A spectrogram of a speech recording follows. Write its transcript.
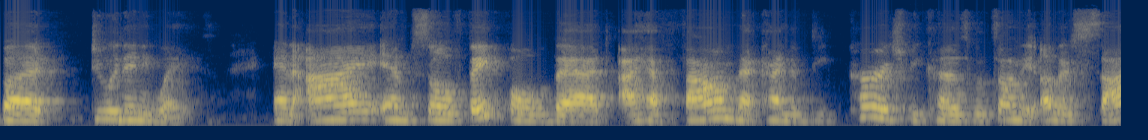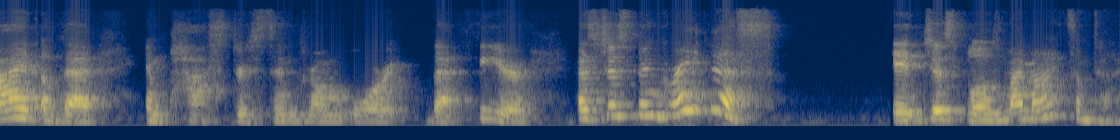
but do it anyway. And I am so thankful that I have found that kind of deep courage because what's on the other side of that imposter syndrome or that fear has just been greatness. It just blows my mind sometimes.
